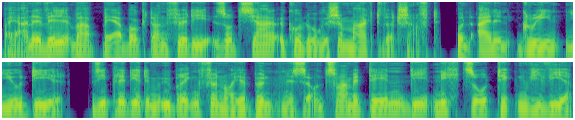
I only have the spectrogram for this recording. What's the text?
Bei Anne Will war Baerbock dann für die sozialökologische Marktwirtschaft und einen Green New Deal, Sie plädiert im Übrigen für neue Bündnisse, und zwar mit denen, die nicht so ticken wie wir.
